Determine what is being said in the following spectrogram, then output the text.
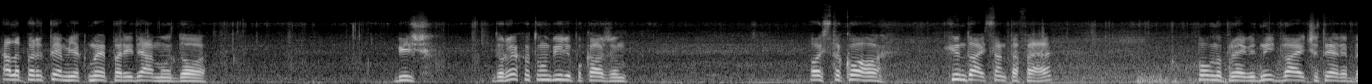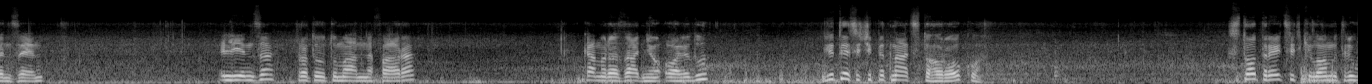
Але перед тим як ми перейдемо до більш дорогих автомобілів, покажемо ось такого Hyundai Santa Fe. Повнопривідний 2,4 бензин. Лінза, протиотуманна фара. Камера заднього огляду. 2015 року. 130 кілометрів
